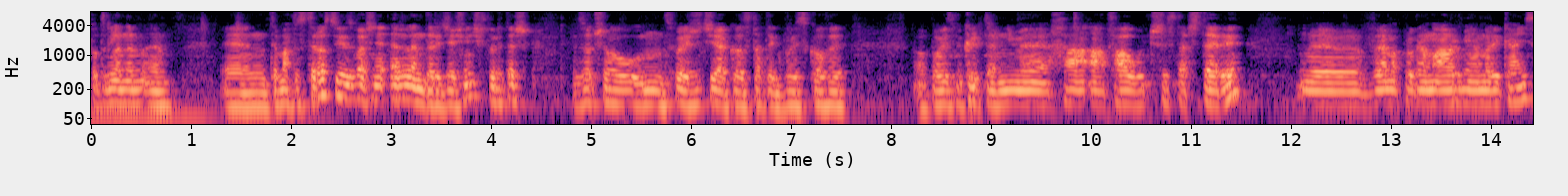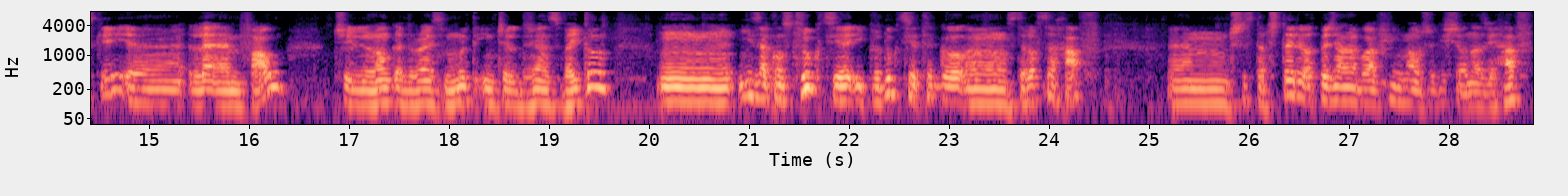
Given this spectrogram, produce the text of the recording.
pod względem em, em, tematu sterowcy jest właśnie Erlander 10, który też zaczął mm, swoje życie jako statek wojskowy o powiedzmy kryptonimę HAV-304 e, w ramach programu Armii Amerykańskiej e, LMV, czyli Long Endurance Multi-Intelligence Vehicle. Mm, I za konstrukcję i produkcję tego e, sterowca HAV em, 304 odpowiedzialna była firma oczywiście o nazwie HAV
